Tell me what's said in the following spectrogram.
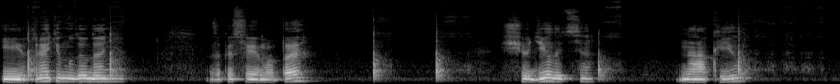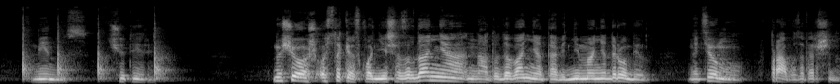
І в третьому завданні записуємо p, що ділиться на q мінус 4. Ну що ж, ось таке складніше завдання на додавання та віднімання дробів. На цьому вправу завершено.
